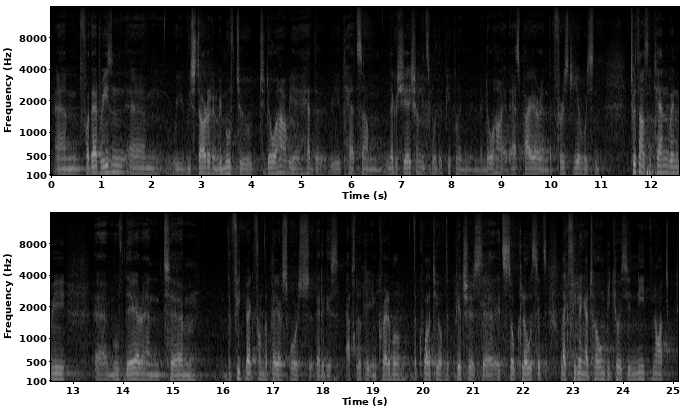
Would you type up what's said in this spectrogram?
And for that reason, um, we, we started and we moved to, to Doha. We had, the, we had some negotiations with the people in, in, Doha at Aspire, and the first year was in 2010 when we uh, moved there. And um, the feedback from the players was that it is absolutely incredible. The quality of the pitches, uh, it's so close, it's like feeling at home because you need not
